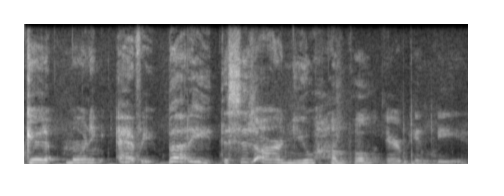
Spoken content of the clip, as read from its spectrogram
Good morning, everybody. This is our new humble Airbnb.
